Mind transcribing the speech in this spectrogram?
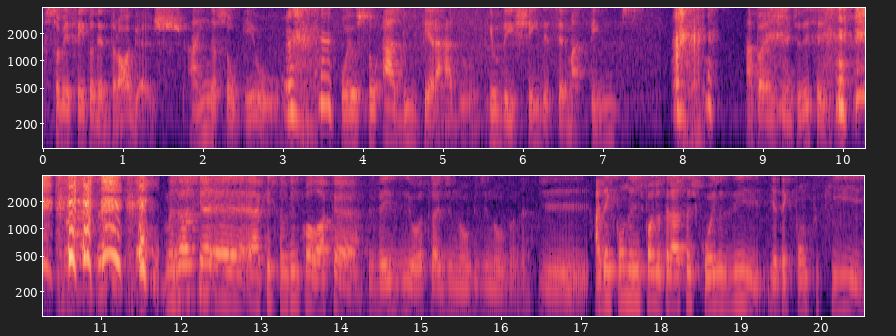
sob efeito de drogas, ainda sou eu? Ou eu sou adulterado? Eu deixei de ser Mateus? Aparentemente eu deixei. Mas eu acho que é, é, a questão que ele coloca vez e outra, de novo e de novo, né? De até que ponto a gente pode alterar essas coisas e, e até que ponto que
